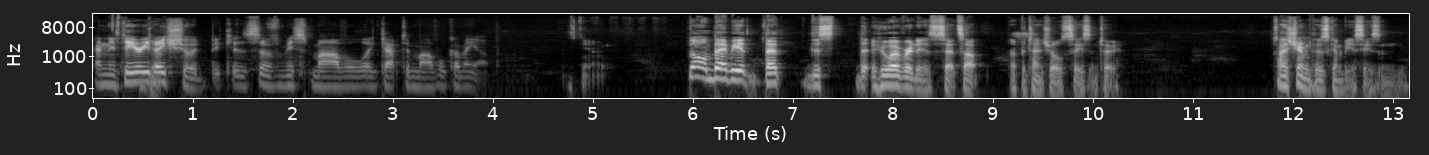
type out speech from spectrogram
And in theory, they should because of Miss Marvel and Captain Marvel coming up. Well, maybe it, that this that whoever it is sets up a potential season two. So I assume there's going to be a season.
